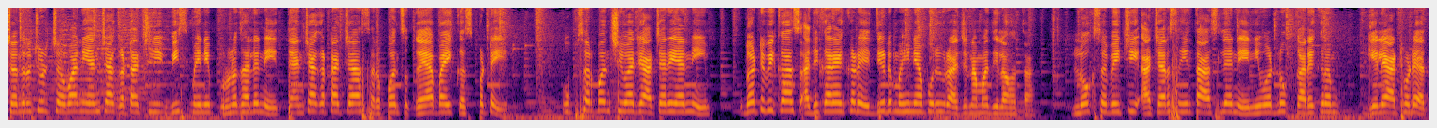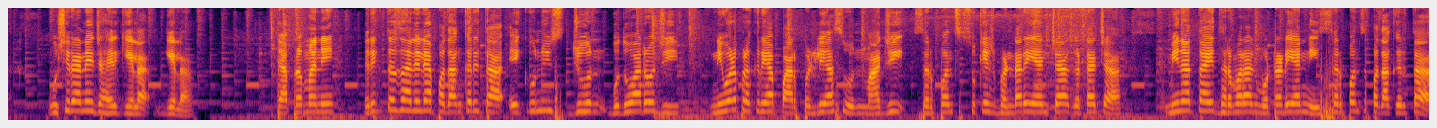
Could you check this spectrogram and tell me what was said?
चंद्रचूड चव्हाण यांच्या गटाची वीस महिने पूर्ण झाल्याने त्यांच्या गटाच्या सरपंच गयाबाई कसपटे उपसरपंच शिवाजी आचार्य यांनी गट विकास अधिकाऱ्यांकडे दीड महिन्यापूर्वी राजीनामा दिला होता. लोकसभेची आचारसंहिता असल्याने निवडणूक कार्यक्रम गेल्या आठवड्यात उशिराने जाहीर केला गेला. त्याप्रमाणे रिक्त झालेल्या पदांकरिता एकोणीस जून बुधवार रोजी निवड प्रक्रिया पार पडली असून माजी सरपंच सुकेश भंडारे यांच्या गटाच्या मीनाताई धर्मराज मोटाडे यांनी सरपंच पदाकरिता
